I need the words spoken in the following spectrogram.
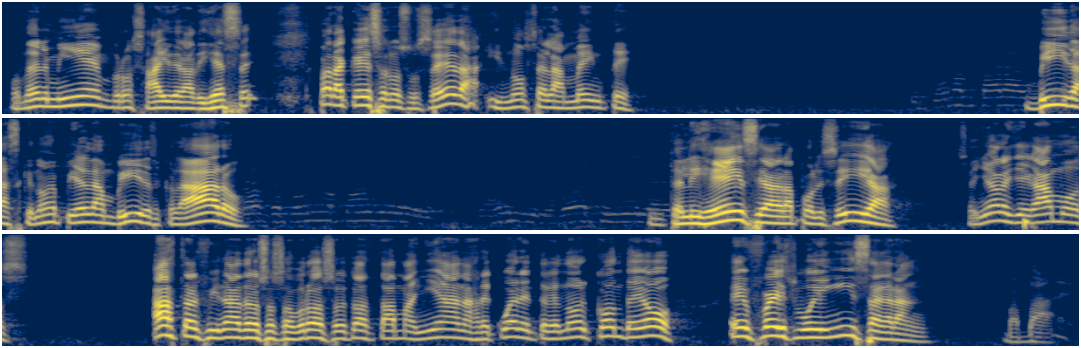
Poner miembros ahí de la DGC para que eso no suceda y no se lamente vidas, que no se pierdan vidas, claro. Inteligencia de la policía. Señores, llegamos hasta el final de Los Osobrosos. Esto hasta mañana. Recuerden, Telenor Condeo en Facebook y en Instagram. Bye bye.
